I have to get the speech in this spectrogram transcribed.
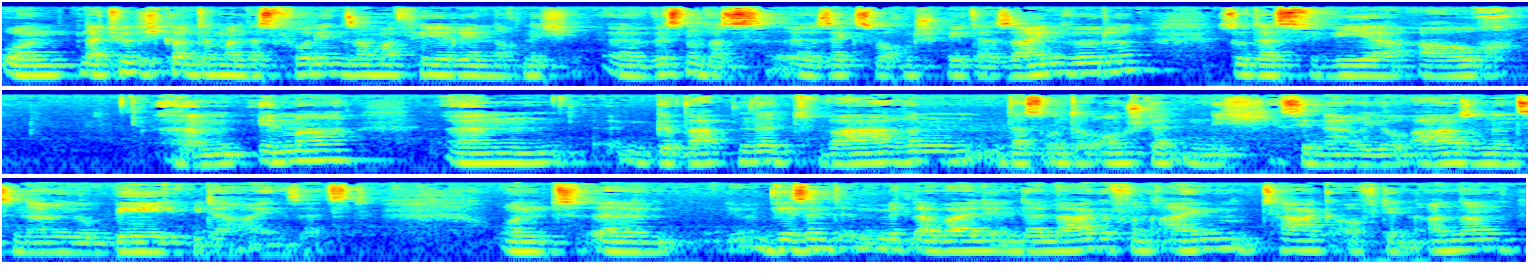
Und natürlich konnte man das vor den Sommerferien noch nicht äh, wissen, was äh, sechs Wochen später sein würde, sodass wir auch ähm, immer ähm, gewappnet waren, dass unter Umständen nicht Szenario A, sondern Szenario B wieder einsetzt. Und äh, wir sind mittlerweile in der Lage, von einem Tag auf den anderen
